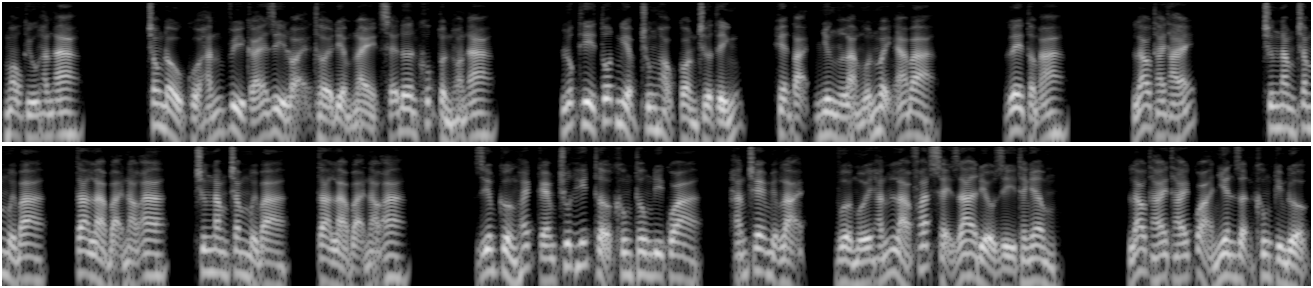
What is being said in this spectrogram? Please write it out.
Mau cứu hắn a. Trong đầu của hắn vì cái gì loại thời điểm này sẽ đơn khúc tuần hoàn a? Lúc thi tốt nghiệp trung học còn chưa tính, hiện tại nhưng là muốn mệnh a ba. Ghê tầm a lao thái thái, chương năm trăm mười ba, ta là bại não a, chương năm trăm mười ba, ta là bại não a. Diêm cường hách kém chút hít thở không thông đi qua, hắn che miệng lại, vừa mới hắn là phát xảy ra điều gì thanh âm? Lao thái thái quả nhiên giận không tìm được.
